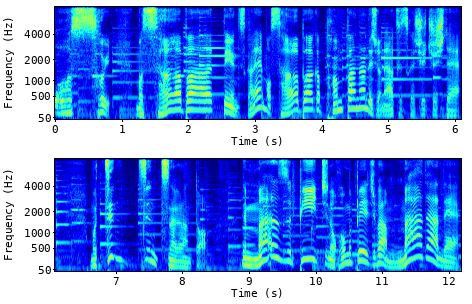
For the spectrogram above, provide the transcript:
遅い。もうサーバーっていうんですかね。もうサーバーがパンパンなんでしょうね。アクセスが集中して。もう全然繋がらんと。でまずピーチのホームページはまだね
